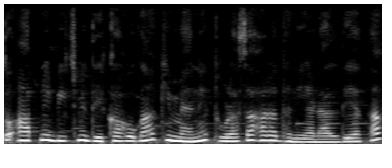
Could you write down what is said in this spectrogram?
तो आपने बीच में देखा होगा कि मैंने थोड़ा सा हरा धनिया डाल दिया था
